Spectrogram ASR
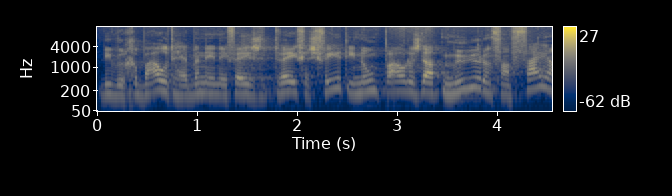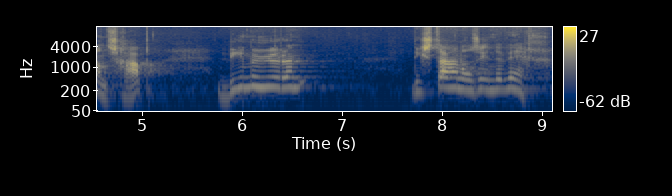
die we gebouwd hebben in Efeze 2, vers 14, noemt Paulus dat muren van vijandschap. Die muren, die staan ons in de weg.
